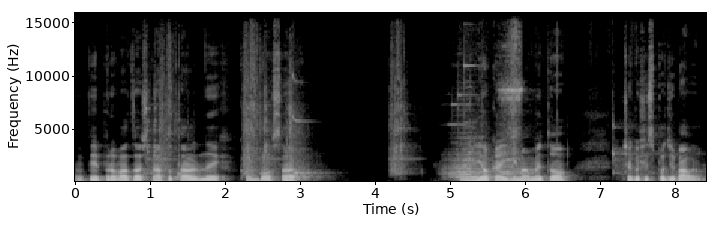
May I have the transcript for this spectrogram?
wyprowadzać na totalnych kombosach. No i ok, i mamy to, czego się spodziewałem.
